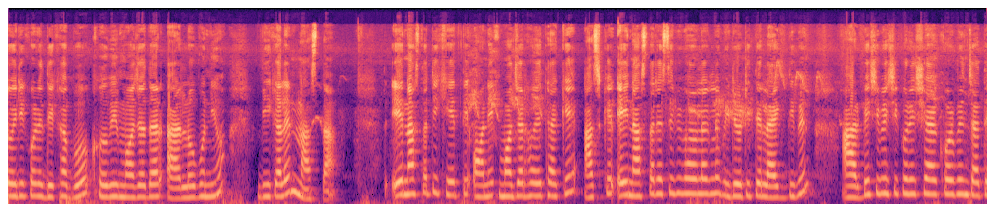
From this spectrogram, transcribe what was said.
তৈরি করে দেখাবো খুবই মজাদার আর লোভনীয় বিকালের নাস্তা। এই নাস্তাটি খেতে অনেক মজার হয়ে থাকে। আজকের এই নাস্তা রেসিপি ভালো লাগলে ভিডিওটিতে লাইক দিবেন আর বেশি বেশি করে শেয়ার করবেন যাতে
